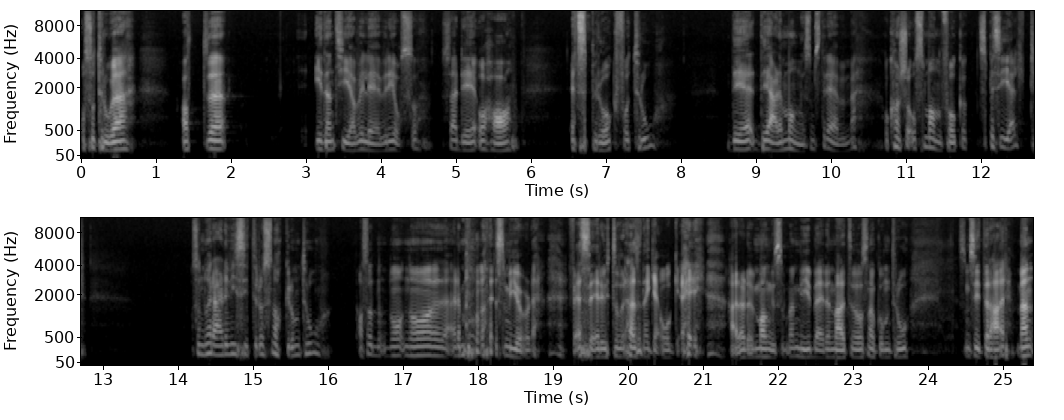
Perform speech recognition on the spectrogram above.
Og så tror jeg at uh, i den tida vi lever i også, så er det å ha et språk for tro det, det, er det mange som strever med. Og kanskje oss mannfolk spesielt. Så når er det vi sitter og snakker om tro? Altså, nå, nå er det mange av dere som gjør det. For jeg ser utover her så tenker jeg, ok, her er det mange som er mye bedre enn meg til å snakke om tro. som sitter her. Men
